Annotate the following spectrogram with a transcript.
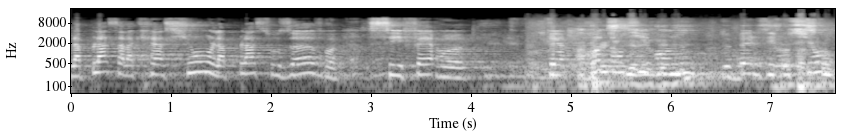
la place à la création, la place aux œuvres, c'est faire, euh, faire retentir en nous de belles émotions.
